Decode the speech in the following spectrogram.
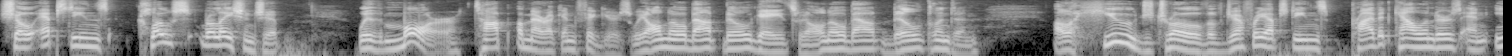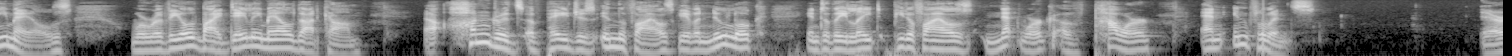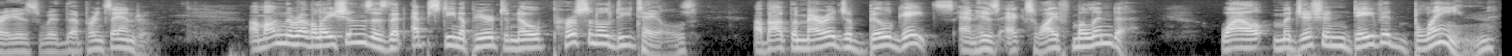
Show Epstein's close relationship with more top American figures. We all know about Bill Gates. We all know about Bill Clinton. A huge trove of Jeffrey Epstein's private calendars and emails were revealed by DailyMail.com. Uh, hundreds of pages in the files gave a new look into the late pedophile's network of power and influence. Areas with uh, Prince Andrew. Among the revelations is that Epstein appeared to know personal details about the marriage of Bill Gates and his ex wife Melinda while magician David Blaine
